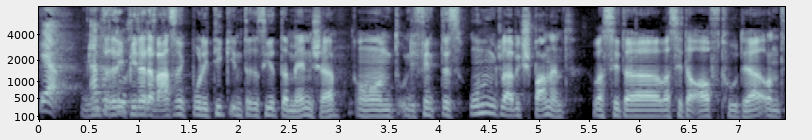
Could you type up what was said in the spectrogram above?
ja, ich bin ja der wahnsinnig politikinteressierter Mensch, ja. Und, und ich finde das unglaublich spannend, was sie da, was sie da auftut, ja. Und,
